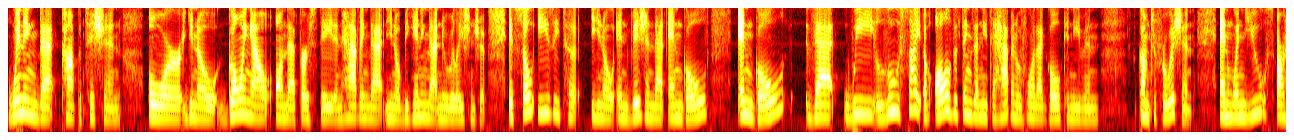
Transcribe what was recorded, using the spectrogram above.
winning that competition or you know going out on that first date and having that you know beginning that new relationship it's so easy to you know envision that end goal end goal that we lose sight of all of the things that need to happen before that goal can even come to fruition. And when you are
